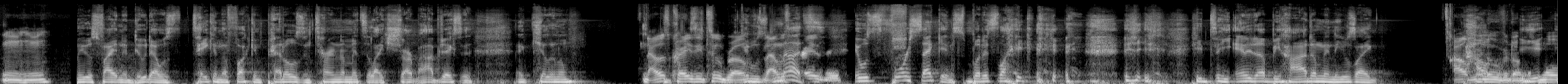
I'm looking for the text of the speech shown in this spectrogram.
Mm-hmm. He was fighting a dude that was taking the fucking petals and turning them into like sharp objects and, and killing them. That was crazy too, bro. It was that nuts. was crazy. It was four seconds, but it's like he, he he ended up behind him and he was like, Outmaneuvered him yeah,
